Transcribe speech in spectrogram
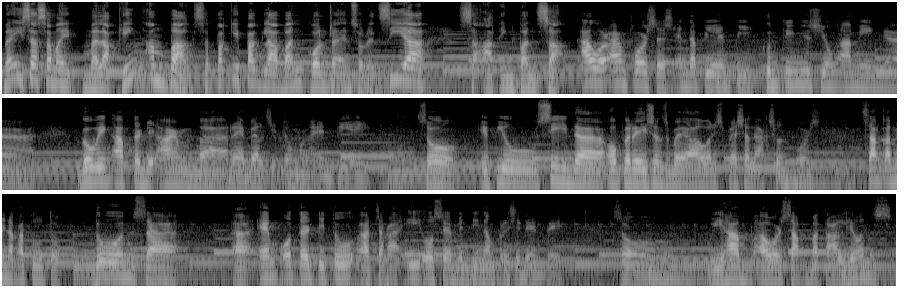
na isa sa may malaking ambag sa pakipaglaban kontra insurensiya sa ating bansa. our armed forces and the PNP continues yung aming uh, going after the armed uh, rebels, itong mga NPA. So, if you see the operations by our Special Action Force, saan kami nakatutok? Doon sa uh, MO-32 at saka EO-17 ng Presidente. So, we have our sub-battalions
